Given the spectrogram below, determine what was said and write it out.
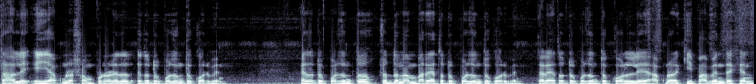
তাহলে এই আপনার সম্পূর্ণ এত- এতটুকু পর্যন্ত করবেন। এতটুকু পর্যন্ত, চোদ্দ নাম্বারে এতটুকু পর্যন্ত করবেন। তাহলে এতটুকু পর্যন্ত করলে আপনারা কি পাবেন দেখেন?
